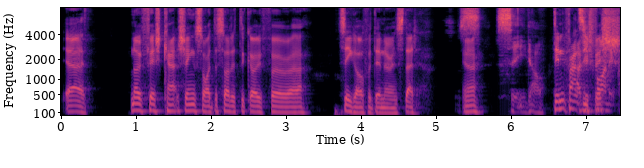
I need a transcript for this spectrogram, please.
yeah, no fish catching, so I decided to go for uh, seagull for dinner instead. Yeah. Seagull. Didn't fancy fish.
